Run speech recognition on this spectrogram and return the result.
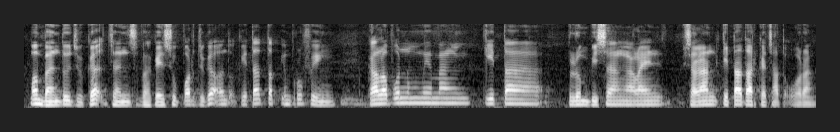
membantu juga dan sebagai support juga untuk kita tetap improving. Kalaupun memang kita belum bisa ngalahin misalkan kita target satu orang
